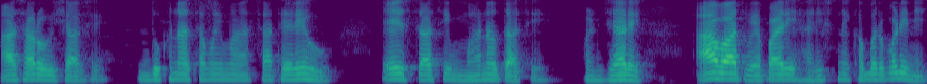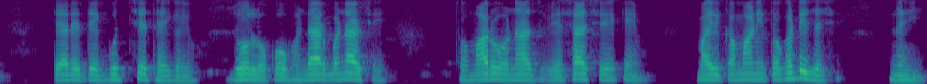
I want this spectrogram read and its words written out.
આ સારો વિચાર છે. દુઃખના સમયમાં સાથે રહેવું એ જ સાચી માનવતા છે. પણ જ્યારે આ વાત વેપારી હરીશને ખબર પડીને, ત્યારે તે ગુસ્સે થઈ ગયો. જો લોકો ભંડાર બનાવશે, તો મારું અનાજ વેચાશે કેમ? મારી કમાણી તો ઘટી જશે? નહીં.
